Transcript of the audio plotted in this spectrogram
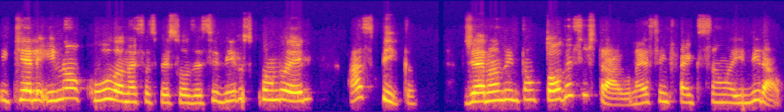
e que ele inocula nessas pessoas esse vírus quando ele as pica, gerando então todo esse estrago, né? Essa infecção aí viral.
